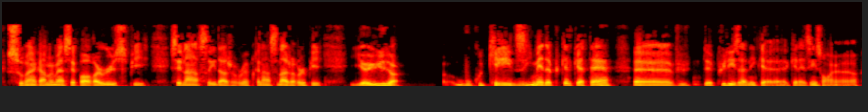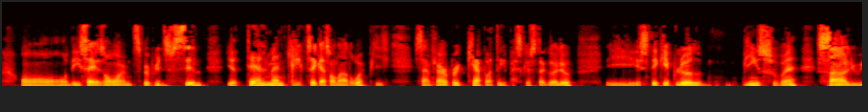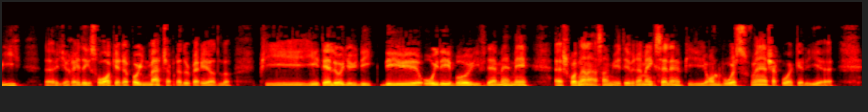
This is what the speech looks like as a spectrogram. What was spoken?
souvent quand même assez poreuse, puis s'est lancé dangereux après lancé dangereux, puis il y a eu beaucoup de crédit, mais depuis quelque temps, euh, vu depuis les années que les Canadiens sont ont des saisons un petit peu plus difficiles, il y a tellement de critiques à son endroit, puis ça me fait un peu capoter parce que ce gars-là, cette équipe-là, bien souvent, sans lui, il y aurait des soirs qu'il n'y aurait pas eu de match après deux périodes. Là. Puis il était là, il y a eu des, des hauts et des bas, évidemment, mais euh, je crois que dans l'ensemble, il était vraiment excellent. Puis on le voit souvent à chaque fois que les, euh,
